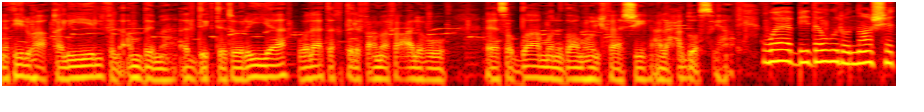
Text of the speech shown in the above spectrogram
مثيلها قليل في الأنظمة الدكتاتورية ولا تختلف عما فعله صدام ونظامه الفاشي على حد وصفها. وبدوره الناشط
